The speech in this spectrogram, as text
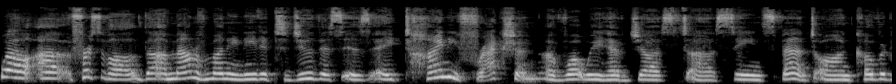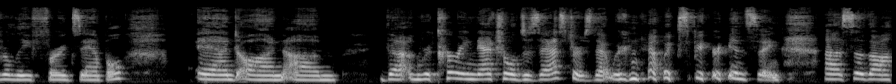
Well, uh, first of all, the amount of money needed to do this is a tiny fraction of what we have just uh, seen spent on COVID relief, for example, and on um, the recurring natural disasters that we're now experiencing. Uh, so the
